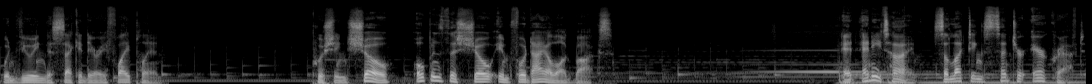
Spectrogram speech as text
when viewing the secondary flight plan. Pushing Show opens the Show Info dialog box. At any time, selecting Center Aircraft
